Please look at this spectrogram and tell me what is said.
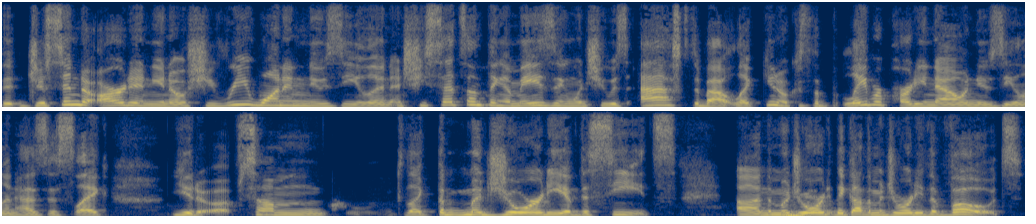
that Jacinda Ardern, you know, she re-won in New Zealand, and she said something amazing when she was asked about like you know because the Labor Party now in New Zealand has this like you know some like the majority of the seats, uh, and the majority mm-hmm. they got the majority of the votes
